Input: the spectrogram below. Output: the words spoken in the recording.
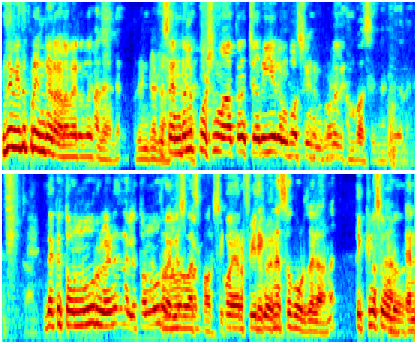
ഇത് ഇത് പ്രിന്റഡ് ആണ് വരുന്നത്? അതെ അതെ. പ്രിന്റഡ് സെൻട്രൽ പോർഷൻ മാത്രം ചെറിയൊരു എംബോസിംഗ് എംബോസിംഗ് ഇതൊക്കെ തൊണ്ണൂറ് രൂപയാണ് തൊണ്ണൂറ് സ്ക്വയർ ഫീറ്റ് തിക്നെസ് കൂടുതലാണ്. തിക്നെസ് കൊണ്ട് ടെൻ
